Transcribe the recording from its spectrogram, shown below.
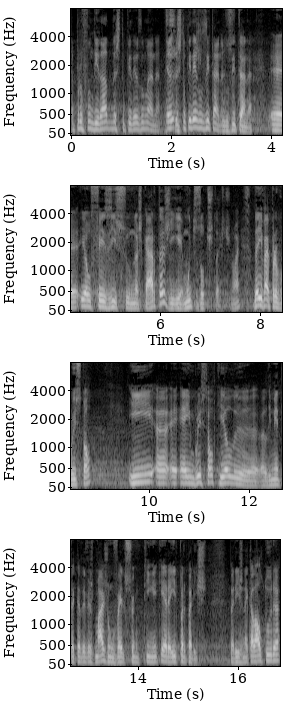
a profundidade da estupidez humana. A estupidez lusitana. Lusitana. Eh, ele fez isso nas cartas e em muitos outros textos, não é? Daí vai para Bristol e uh, é em Bristol que ele uh, alimenta cada vez mais um velho sonho que tinha, que era ir para Paris. Paris, naquela altura,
